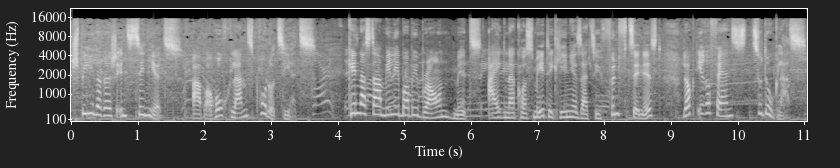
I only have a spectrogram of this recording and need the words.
Spielerisch inszeniert, aber Hochglanz produziert. Kinderstar Millie Bobby Brown mit eigener Kosmetiklinie seit sie 15 ist, lockt ihre Fans zu Douglas.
